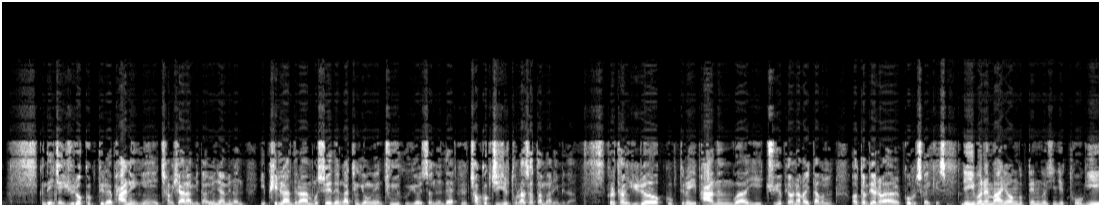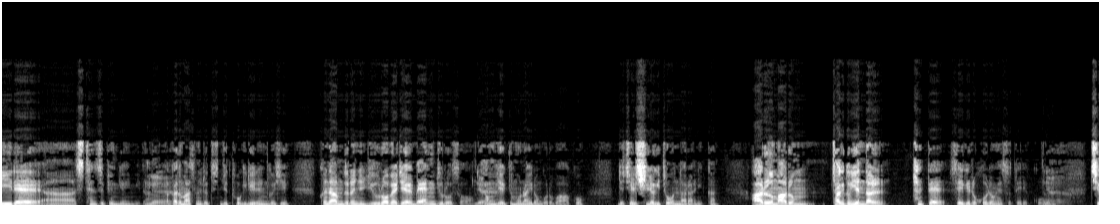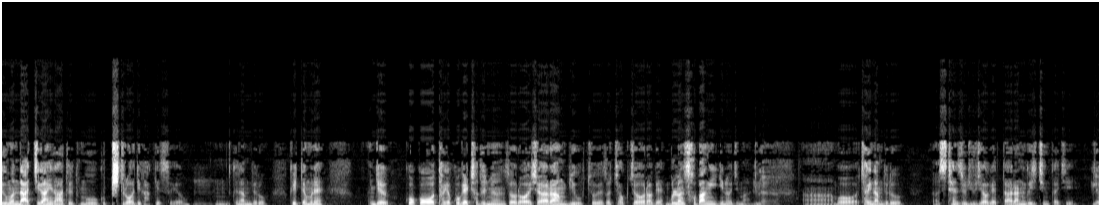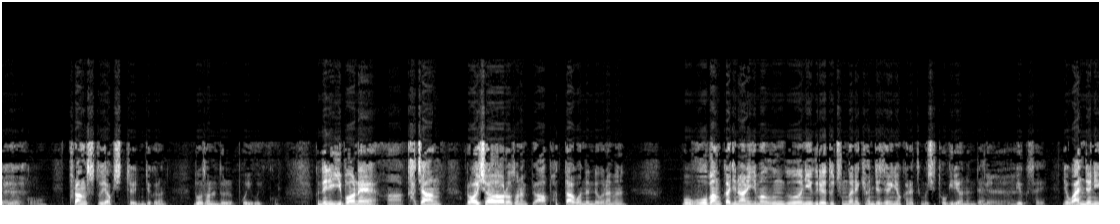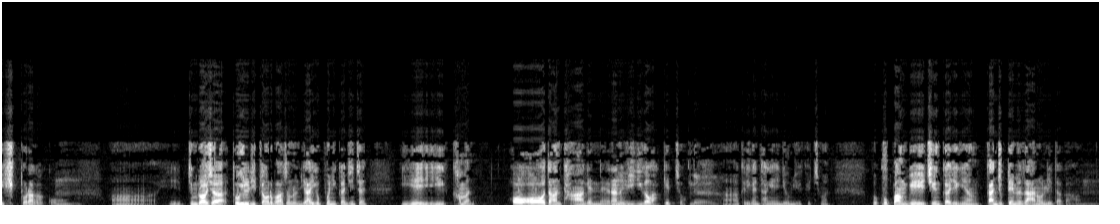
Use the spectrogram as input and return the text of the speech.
근데 이제 유럽국들의 반응이 참 희한합니다. 왜냐하면은 이 핀란드나 뭐 스웨덴 같은 경우에는 중립국이었었는데 그렇죠. 적극 지지로 돌아섰단 말입니다. 그렇다면 유럽국들의 이 반응과 이 주요 변화가 있다면 어떤 변화를 꼽을 수가 있겠습니까? 이제 이번에 많이 언급되는 것이 이제 독일의 아, 스탠스 변경입니다. 네. 아까도 말씀드렸듯이 이제 독일이라는 것이 그 남들은 유럽의 제일 맹주로서 네. 경제 규모나 이런 거로 봐갖고 이제 제일 실력이 좋은 나라니까 아름아름 자기도 옛날 한때 세계를 호령했었 때렸고 네. 지금은 낫지가 아니라 하더라도 뭐 그 피들 어디 갔겠어요. 음. 음, 그 남대로. 그렇기 때문에 이제 꼿꼿하게 고개 쳐들면서 러시아랑 미국 쪽에서 적절하게 물론 서방이긴 하지만 네. 아, 뭐 자기 남대로 어, 스탠스를 유지하겠다라는 것이 지금까지 네. 저거였고 프랑스도 역시 또 이제 그런 노선을 늘 보이고 있고. 근데 이제 이번에 아, 가장 러시아로서는 뼈 아팠다고 했는데 그러면 뭐 우방까지는 아니지만 은근히 그래도 중간에 견제 세력 역할을 했던 것이 독일이었는데 네. 미국 사이에 이제 완전히 휙 돌아갔고 음. 아, 이, 지금 러시아 독일 입장으로 봐서는 야 이거 보니까 진짜 이게 이 가만 어 어단 당하겠네라는 음. 위기가 왔겠죠. 네. 아 그러니까 당연히 이제 움직였겠지만 그 국방비 지금까지 그냥 깐죽대면서 안 올리다가 음.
